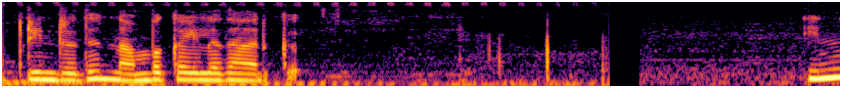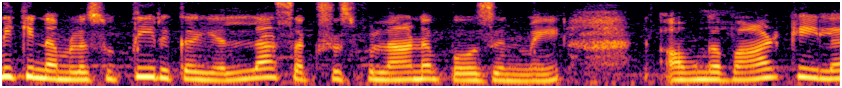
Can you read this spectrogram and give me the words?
அப்படின்றது நம்ம கையில் தான் இருக்குது இன்றைக்கி நம்மளை சுற்றி இருக்க எல்லா சக்ஸஸ்ஃபுல்லான பர்சனுமே அவங்க வாழ்க்கையில்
